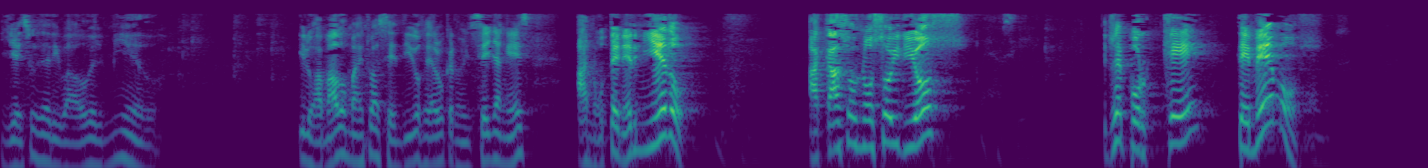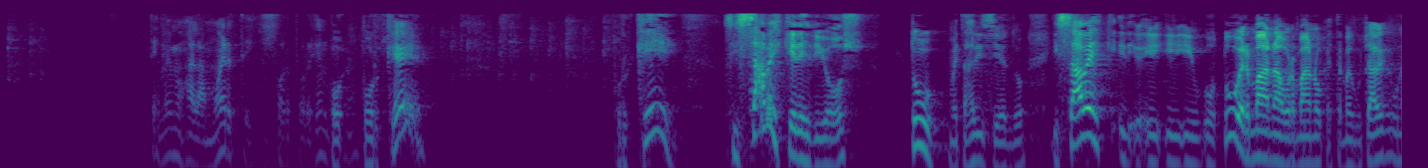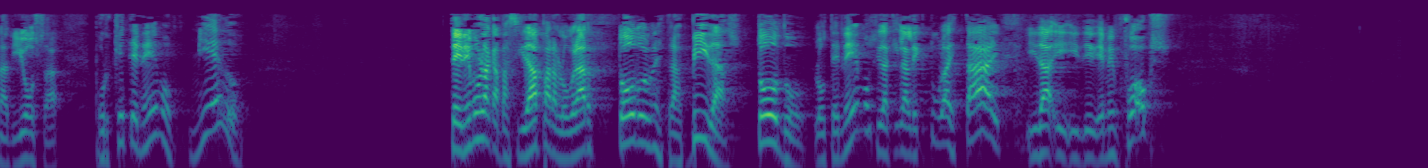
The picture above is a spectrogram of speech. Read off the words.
Y eso es derivado del miedo. Y los amados maestros ascendidos de algo que nos enseñan es a no tener miedo. ¿Acaso no soy Dios? Entonces, ¿por qué tememos? Tememos a la muerte por, ejemplo. ¿Por, qué? ¿Por qué? Si sabes que eres Dios, tú me estás diciendo, y sabes, y, o tú hermana o hermano que me escuchaba que es una diosa, ¿por qué tenemos miedo? Tenemos la capacidad para lograr todo en nuestras vidas, todo, lo tenemos, y aquí la lectura está, y, M. Fox.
